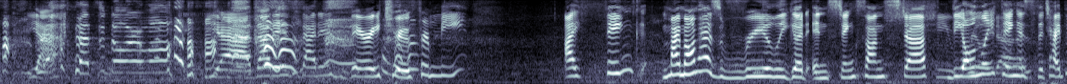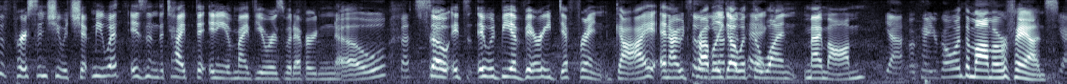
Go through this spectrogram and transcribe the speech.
yeah. That's adorable. yeah, that is that is very true. For me, I think my mom has really good instincts on stuff. She the only really thing is the type of person she would ship me with isn't the type that any of my viewers would ever know. That's so true. it's it would be a very different guy, and I would So probably go to with the one my mom. Yeah. okay, you're going with the mom over fans. Yeah.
